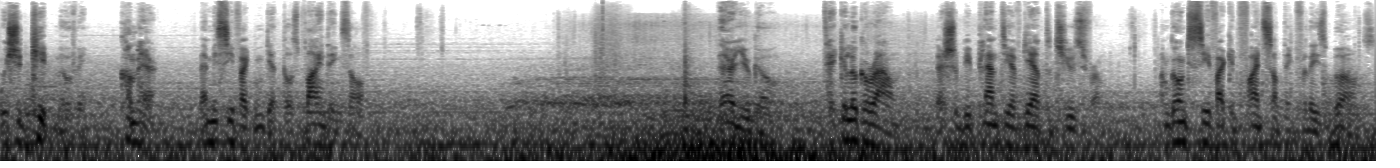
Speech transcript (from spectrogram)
We should keep moving. Come here. Let me see if I can get those bindings off. There you go. Take a look around. There should be plenty of gear to choose from. I'm going to see if I can find something for these burns.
